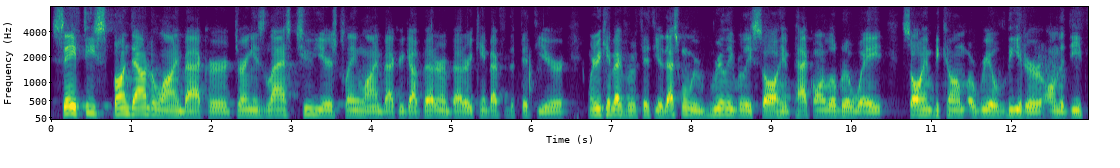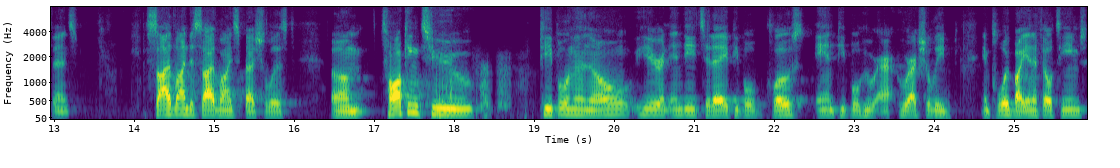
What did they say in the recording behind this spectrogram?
safety spun down to linebacker during his last two years playing linebacker. He got better and better. He came back for the fifth year. When he came back for the fifth year, that's when we really, really saw him pack on a little bit of weight. Saw him become a real leader on the defense. Sideline to sideline specialist. Um, talking to people in the know here in Indy today, people close and people who are who are actually employed by NFL teams,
